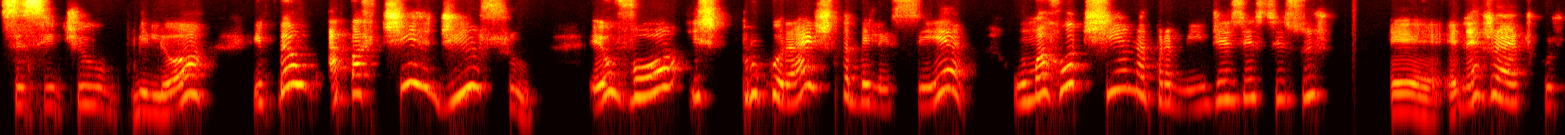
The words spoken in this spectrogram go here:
se sentiu melhor. Então, a partir disso, eu vou procurar estabelecer uma rotina para mim de exercícios é, energéticos.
